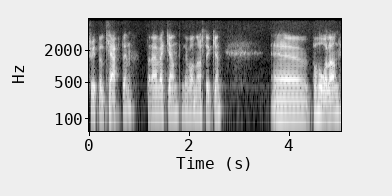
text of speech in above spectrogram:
triple captain den här veckan. Det var några stycken. Eh, på Håland.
